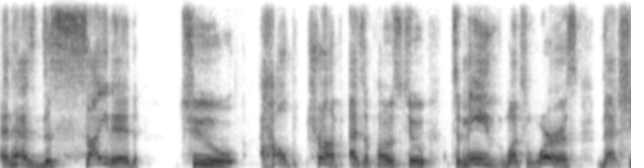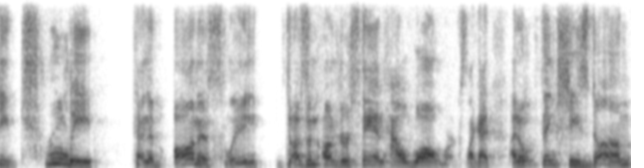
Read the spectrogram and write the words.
and has decided to help Trump as opposed to to me what's worse that she truly kind of honestly doesn't understand how law works. Like I, I don't think she's dumb.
